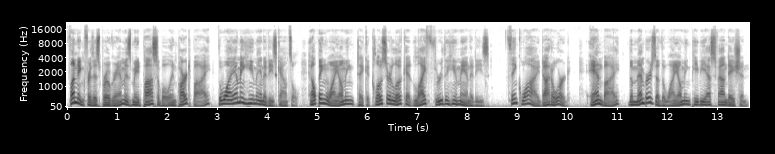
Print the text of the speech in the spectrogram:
Funding for this program is made possible in part by the Wyoming Humanities Council, helping Wyoming take a closer look at life through the humanities. ThinkWhy.org. And by the members of the Wyoming PBS Foundation.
